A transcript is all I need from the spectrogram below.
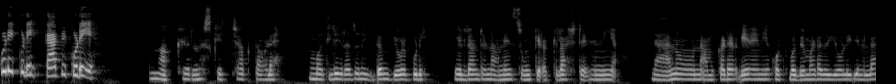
ಕುಡಿ ಕುಡಿ ಕಾಪಿ ಕುಡಿ. ಅಕ್ಕರ್ನ ಸ್ಕೆಚ್ ಆಗ್ತಾವಳೆ ಮೊದಲಿರೋದನ್ನ ಇದ್ದಂಗೆ ಹೇಳ್ಬಿಡಿ. ಇಲ್ಲಾಂದ್ರೆ ನಾನೇನು ಸುಮ್ಕಿರಕ್ಕಿಲ್ಲ ಅಷ್ಟೇ ನೀಯ ನಾನು ನಮ್ಮ ಕಡೆ ಏನೇನೇ ಕೊಟ್ಟು ಮದುವೆ ಮಾಡೋದು ಹೇಳಿದ್ದೀನಲ್ಲ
